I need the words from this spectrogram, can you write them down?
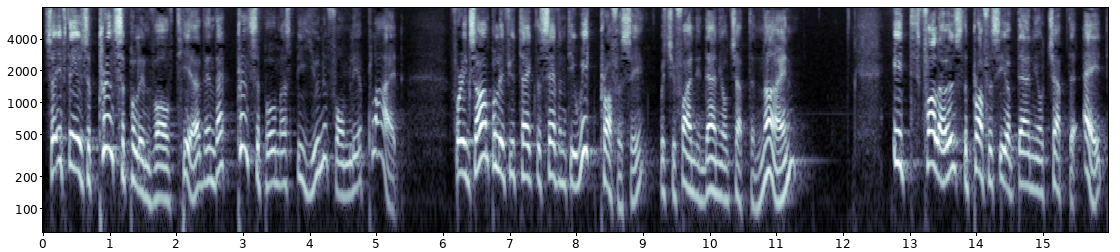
So, if there is a principle involved here, then that principle must be uniformly applied. For example, if you take the 70 week prophecy, which you find in Daniel chapter 9, it follows the prophecy of Daniel chapter 8,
